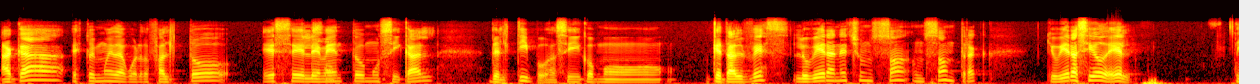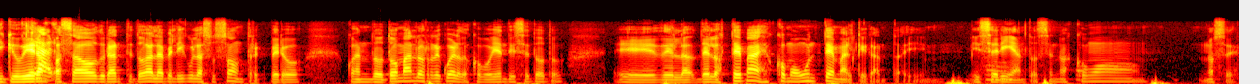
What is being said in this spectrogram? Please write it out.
Acá estoy muy de acuerdo, faltó ese Sí, elemento musical del tipo, así como que tal vez le hubieran hecho un, son- un soundtrack que hubiera sido de él y que hubieran claro. pasado durante toda la película su soundtrack, pero cuando toman los recuerdos, como bien dice Toto, eh, de, la- de los temas es como un tema el que canta y, y Mm, sería, entonces no es como, no sé,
